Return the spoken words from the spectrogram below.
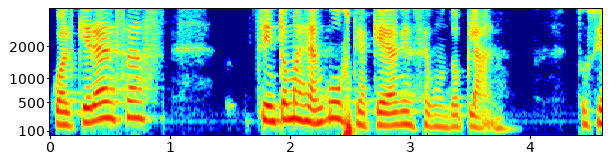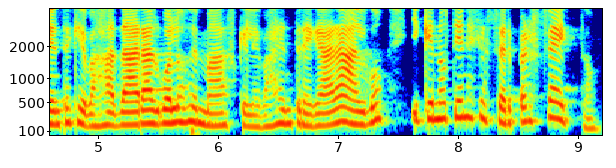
Cualquiera de esos síntomas de angustia quedan en segundo plano. Tú sientes que vas a dar algo a los demás, que le vas a entregar algo y que no tienes que ser perfecto.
